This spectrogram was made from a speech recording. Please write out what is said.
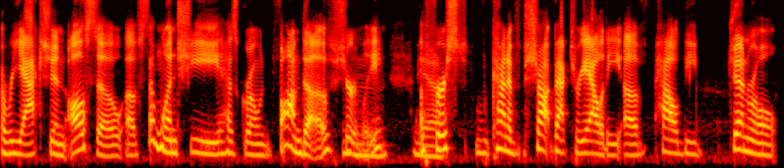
a reaction also of someone she has grown fond of, Shirley Mhm. a first kind of shot back to reality of how the general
